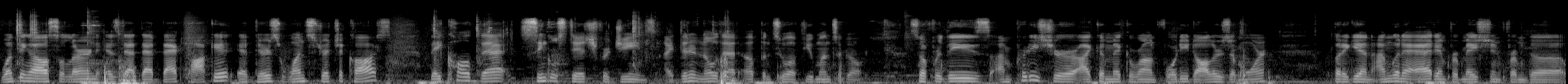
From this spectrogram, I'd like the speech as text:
One thing I also learned is that that back pocket, if there's one stitch across, they call that single stitch for jeans. I didn't know that up until a few months ago. So for these, I'm pretty sure I can make around $40 or more. But again, I'm going to add information from the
